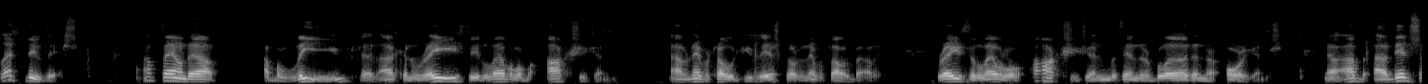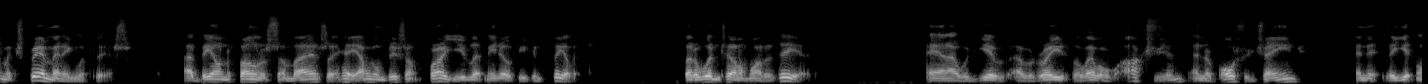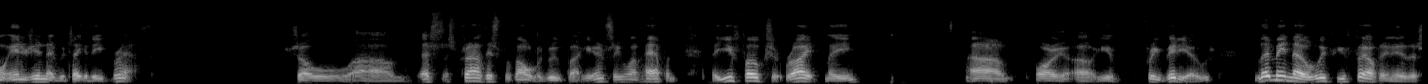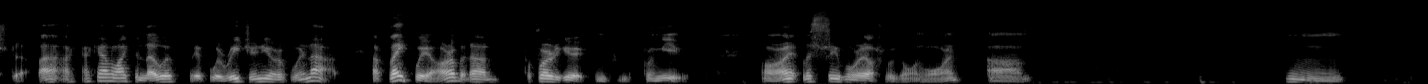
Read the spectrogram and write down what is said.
let's do this. I found out, I believe that I can raise the level of oxygen. I've never told you this because I never thought about it. Raise the level of oxygen within their blood and their organs. Now, I, I did some experimenting with this. I'd be on the phone with somebody and say, Hey, I'm going to do something for you. Let me know if you can feel it. But I wouldn't tell them what I did. And I would give, I would raise the level of oxygen and their pulse would change and they get more energy and they would take a deep breath. So um, let's, let's try this with all the group out here and see what happens. Now, you folks that write me uh, for uh, your free videos, let me know if you felt any of this stuff. I, I, I kind of like to know if, if we're reaching you or if we're not. I think we are, but I'd prefer to hear it from, from you. All right, let's see where else we're going, Warren. Um, hmm.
